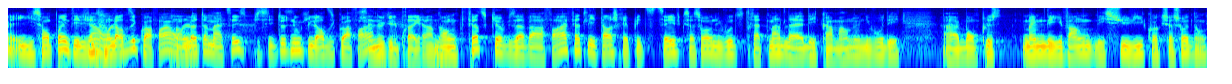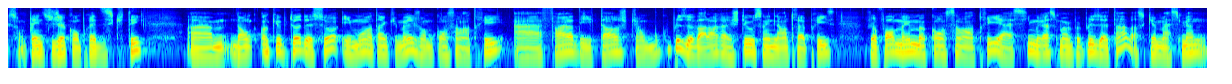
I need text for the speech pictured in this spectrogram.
Ils sont pas intelligents. On leur dit quoi faire, on l'automatise, puis c'est tous nous qui leur dit quoi faire. C'est nous qui le programme. Donc, faites ce que vous avez à faire, faites les tâches répétitives, que ce soit au niveau du traitement de la- des commandes, au niveau des, euh, bon, plus même des ventes, des suivis, quoi que ce soit. Donc, ce sont plein de sujets qu'on pourrait discuter. Euh, donc, occupe-toi de ça. Et moi, en tant qu'humain, je vais me concentrer à faire des tâches qui ont beaucoup plus de valeur ajoutée au sein de l'entreprise. Je vais pouvoir même me concentrer à, s'il me reste un peu plus de temps, parce que ma semaine,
